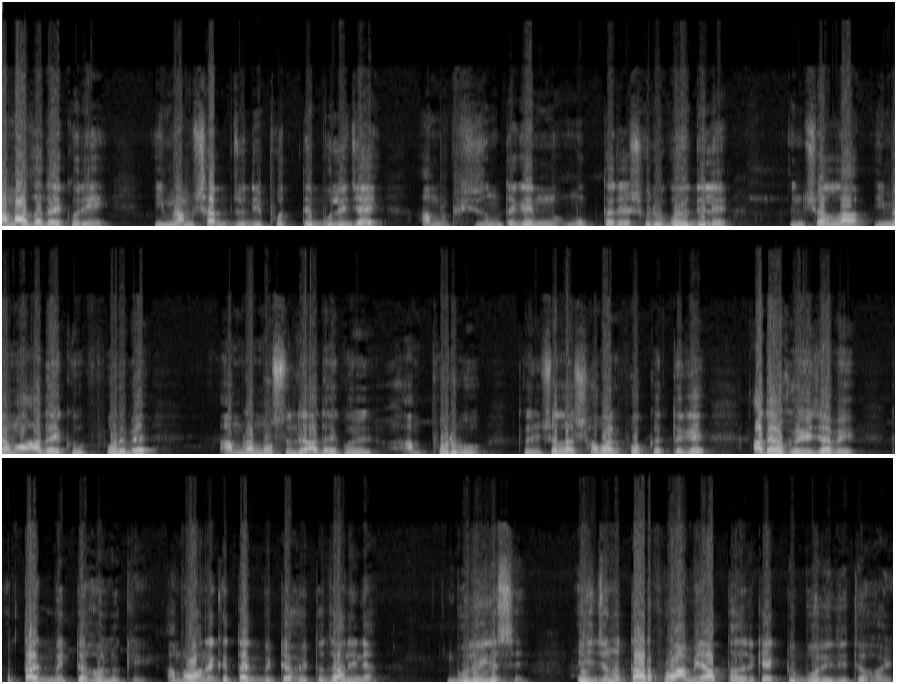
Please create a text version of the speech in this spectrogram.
নামাজ আদায় করি, ইমাম সাহেব যদি পড়তে ভুলে যাই আমরা পিছন থেকে মুক্তারে শুরু করে দিলে ইনশাল্লাহ ইমামও আদায় পড়বে, আমরা মসুদে আদায় করে পড়ব। তো ইনশাল্লাহ সবার পক্ষের থেকে আদায় হয়ে যাবে। তো তাকবিরটা হলো কি? আমরা অনেকে তাকবিরটা হয়তো জানি না ভুলে গেছি। এই জন্য তারপর আমি আপনাদেরকে একটু বলি দিতে হয়।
